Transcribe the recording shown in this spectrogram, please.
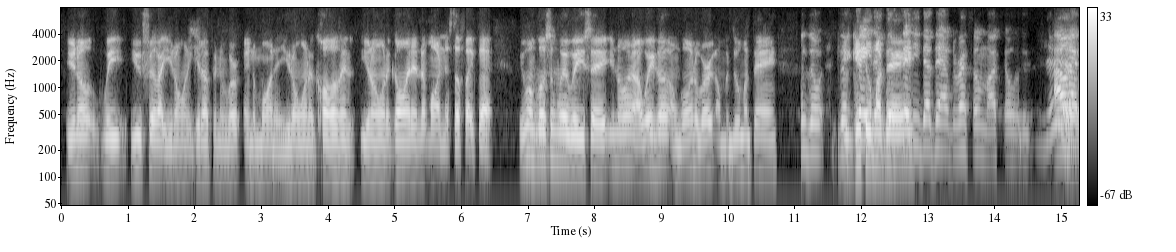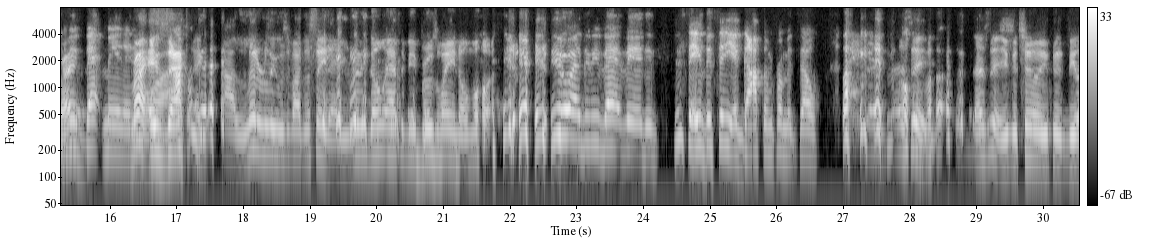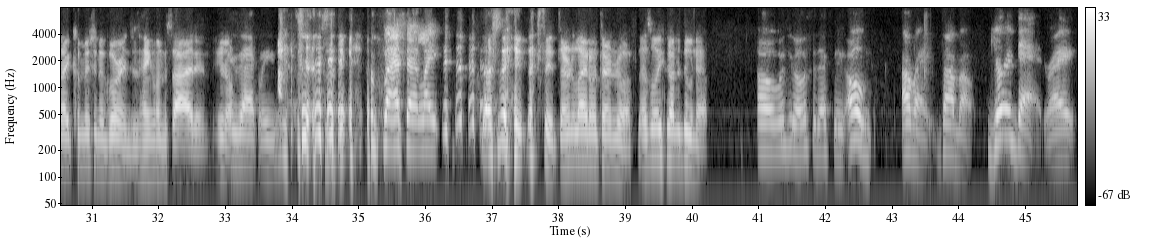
you know, we you feel like you don't want to get up in the work in the morning. You don't want to call in. You don't want to go in in the morning and stuff like that. You want to go Mhm. somewhere where you say, you know what, I wake up, I'm going to work, I'm gonna do my thing. The, the You get fate my of the day. city doesn't have the rest on my shoulders. Yeah, I don't have right. to be Batman anymore. Right, exactly. I literally was about to say that. You really don't have to be Bruce Wayne no more. you don't have to be Batman to, to save the city of Gotham from itself. Like That's it. That's it. You could chill. You could be like Commissioner Gordon, just hang on the side, and you know. Exactly. Flash that light. That's it. That's it. Turn the light on. Turn it off. That's all you got to do now. Oh, what's, go? what's the next thing? Oh, all right. Talk about you're a dad, right?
